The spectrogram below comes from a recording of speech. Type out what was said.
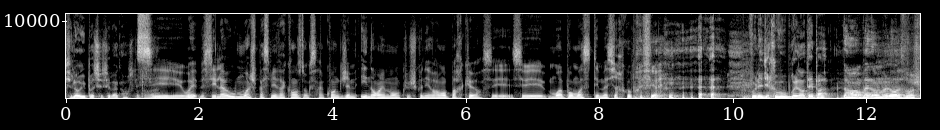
C'est là où il passait ses vacances C'est ouais, bah, c'est là où moi je passe mes vacances. Donc, c'est un coin que j'aime énormément, que je connais vraiment par cœur. C'est moi, pour moi, c'était ma circo préférée. vous voulez dire que vous vous présentez pas? Non, bah non, malheureusement, je,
